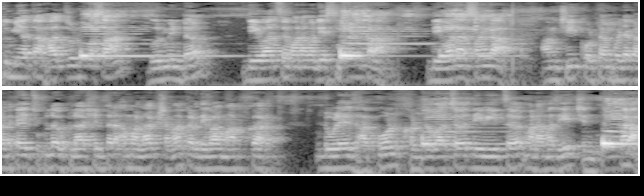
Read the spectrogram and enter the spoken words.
तुम्ही आता हात जोडून बसा. दोन मिनिटं. देवाचं मनामध्ये स्मरण करा. देवाला सांगा आमची कोटम पूजा करता काही चुकलं उकलं असेल तर आम्हाला क्षमा कर देवा माफ कर. डोळे झाकून खंडोबाचं देवीचं मनामध्ये चिंतन करा.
